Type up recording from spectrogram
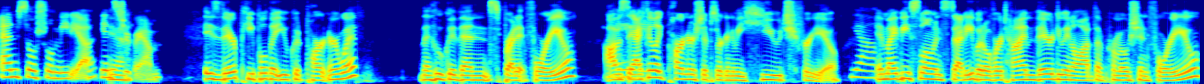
and social media, Instagram. Is there people that you could partner with that who could then spread it for you? Obviously, I feel like partnerships are going to be huge for you. Yeah. It might be slow and steady, but over time, they're doing a lot of the promotion for you.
